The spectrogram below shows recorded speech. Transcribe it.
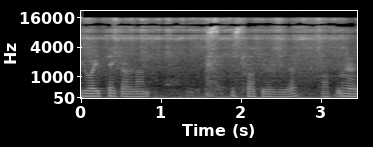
Yuvayı tekrardan ıslatıyoruz biraz. Hafif. Evet.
